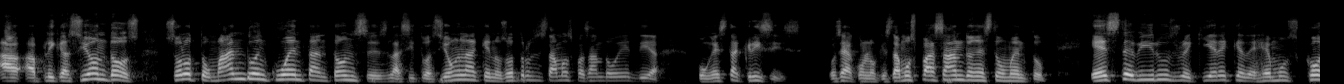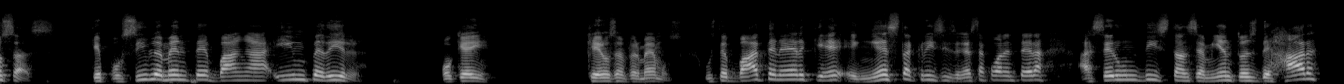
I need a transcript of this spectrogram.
aplicación 2, solo tomando en cuenta entonces la situación en la que nosotros estamos pasando hoy en día con esta crisis, o sea, con lo que estamos pasando en este momento, este virus requiere que dejemos cosas que posiblemente van a impedir, ¿ok? Que nos enfermemos. Usted va a tener que en esta crisis, en esta cuarentena, hacer un distanciamiento, es dejar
